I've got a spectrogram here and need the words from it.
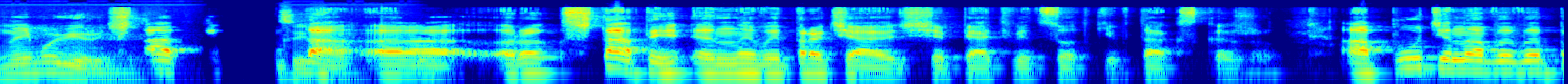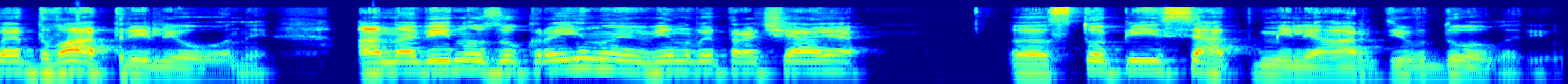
Неймовірні. Штати, да, Штати е, не витрачають ще 5%, так скажу. А Путіна ВВП 2 трильйони. А на війну з Україною він витрачає е, 150 мільярдів доларів.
